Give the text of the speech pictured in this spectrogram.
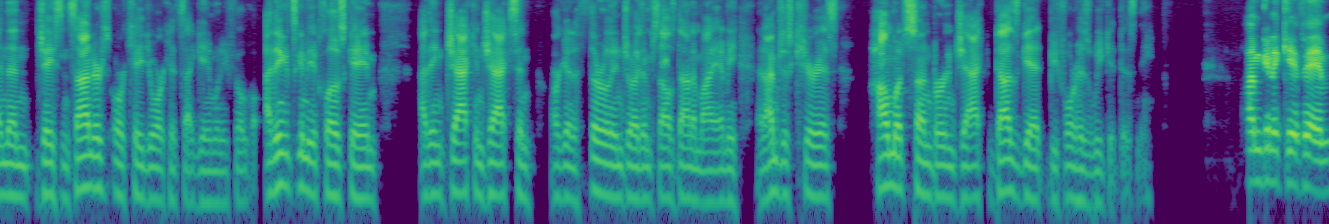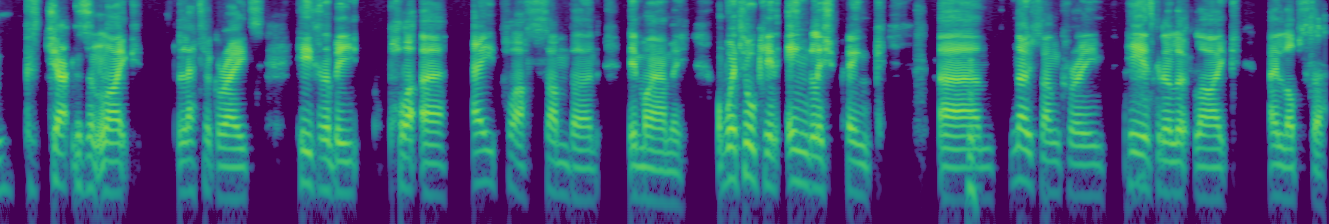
and then Jason Sanders or Cade York hits that game winning field goal. I think it's going to be a close game. I think Jack and Jackson are going to thoroughly enjoy themselves down in Miami. And I'm just curious how much sunburn Jack does get before his week at Disney. I'm going to give him because Jack doesn't like letter grades. He's going to be pl- uh, A plus sunburn in Miami. And we're talking English pink, um, no sun cream. He is going to look like a lobster.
